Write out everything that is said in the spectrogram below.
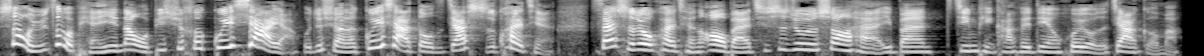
上虞这么便宜，那我必须喝龟夏呀，我就选了龟夏豆子，加十块钱，三十六块钱的澳白，其实就是上海一般精品咖啡店会有的价格嘛。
